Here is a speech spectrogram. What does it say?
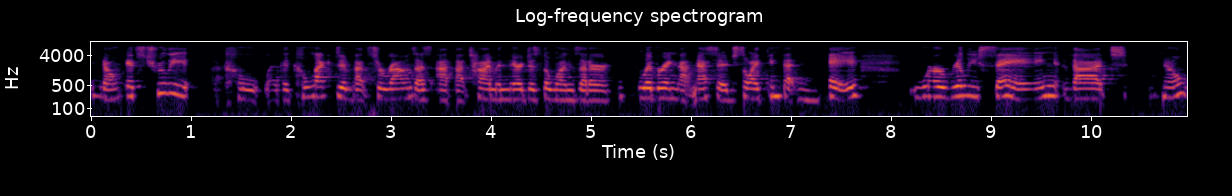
you know, it's truly a col- like a collective that surrounds us at that time, and they're just the ones that are delivering that message. So I think that they were really saying that you know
